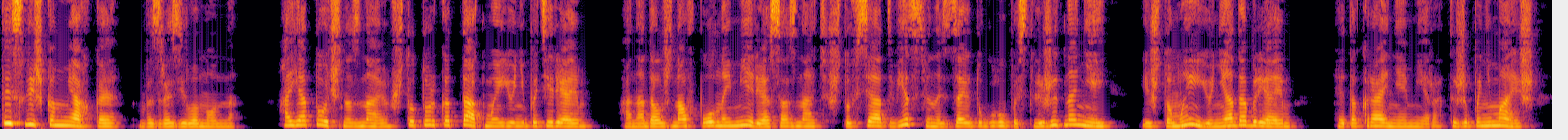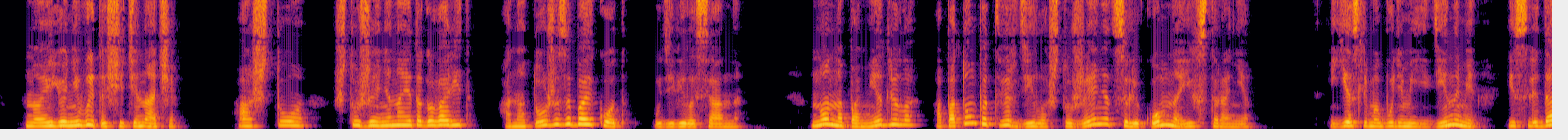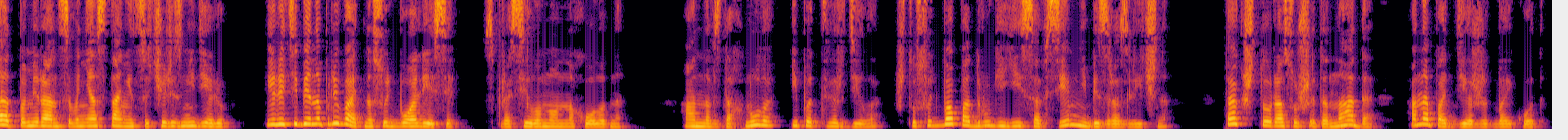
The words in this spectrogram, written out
«Ты слишком мягкая», — возразила Нонна. «А я точно знаю, что только так мы ее не потеряем. Она должна в полной мере осознать, что вся ответственность за эту глупость лежит на ней, и что мы ее не одобряем. Это крайняя мера, ты же понимаешь. Но ее не вытащить иначе». «А что? Что Женя на это говорит? Она тоже за бойкот?» – удивилась Анна. Нонна помедлила, а потом подтвердила, что Женя целиком на их стороне. «Если мы будем едиными, и следа от Померанцева не останется через неделю, или тебе наплевать на судьбу Олеси?» – спросила Нонна холодно. Анна вздохнула и подтвердила, что судьба подруги ей совсем не безразлична. Так что, раз уж это надо, она поддержит бойкот.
